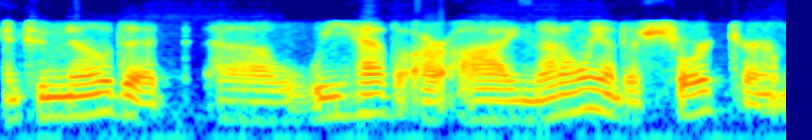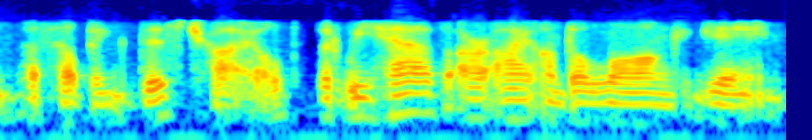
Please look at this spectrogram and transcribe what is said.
and to know that uh, we have our eye not only on the short term of helping this child, but we have our eye on the long game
